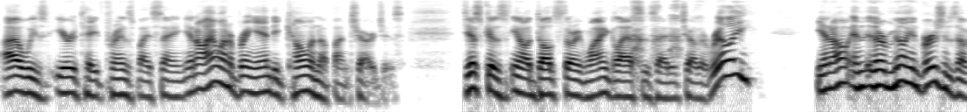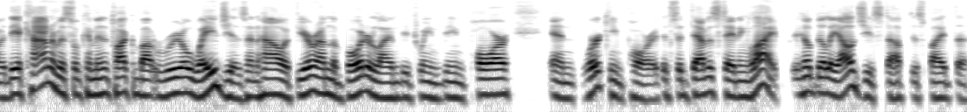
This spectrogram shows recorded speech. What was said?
I always irritate friends by saying, you know, I want to bring Andy Cohen up on charges just because, you know, adults throwing wine glasses at each other. Really? You know and there are a million versions of it the economists will come in and talk about real wages and how if you're on the borderline between being poor and working poor it's a devastating life hillbilly elegy stuff despite the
